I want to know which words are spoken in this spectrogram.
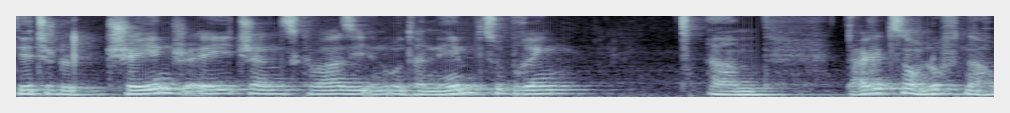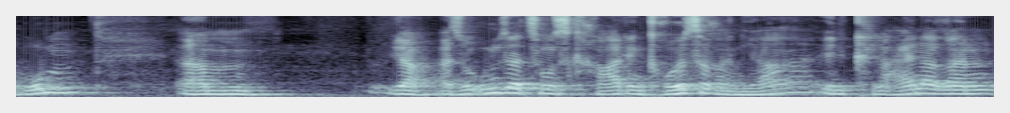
Digital Change Agents quasi in Unternehmen zu bringen. Ähm, da gibt es noch Luft nach oben. Ähm, ja, also Umsetzungsgrad in größeren ja, in kleineren.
